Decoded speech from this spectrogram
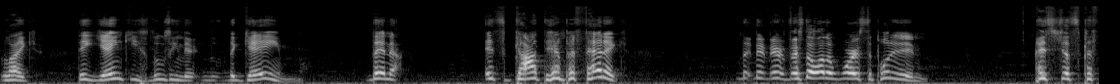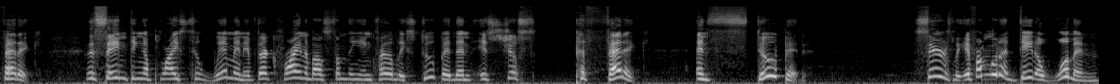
like the Yankees losing the the game, then it's goddamn pathetic. There, there, there's no other words to put it in. It's just pathetic. The same thing applies to women. If they're crying about something incredibly stupid, then it's just pathetic and stupid. Seriously, if I'm going to date a woman,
